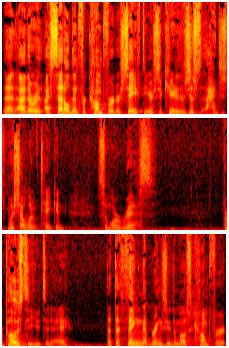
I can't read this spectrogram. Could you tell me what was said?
That either I settled in for comfort or safety or security. There's just, I just wish I would have taken some more risks. propose to you today that the thing that brings you the most comfort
